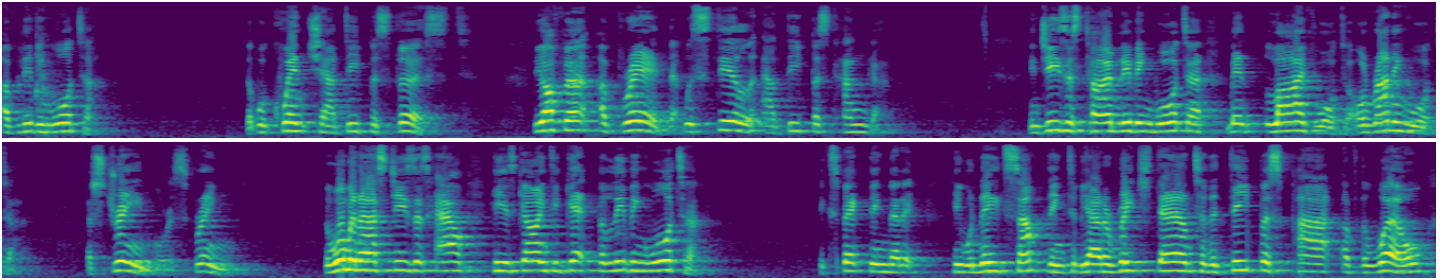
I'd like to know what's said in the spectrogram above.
of living water that will quench our deepest thirst. The offer of bread that will still our deepest hunger. In Jesus' time, living water meant live water or running water, a stream or a spring. The woman asked Jesus how he is going to get the living water, expecting that it, he will need something to be able to reach down to the deepest part of the well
